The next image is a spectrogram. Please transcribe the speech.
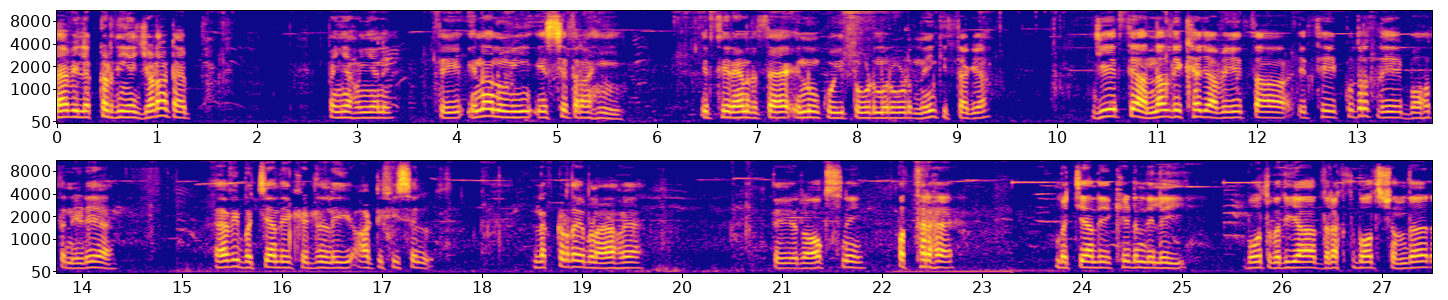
ਇਹ ਵੀ ਲੱਕੜ ਦੀਆਂ ਜੜ੍ਹਾਂ ਟਾਈਪ ਪਈਆਂ ਹੋਈਆਂ ਨੇ ਤੇ ਇਹਨਾਂ ਨੂੰ ਵੀ ਇਸੇ ਤਰ੍ਹਾਂ ਹੀ ਇੱਥੇ ਰਹਿਣ ਦਿੱਤਾ ਹੈ। ਇਹਨੂੰ ਕੋਈ ਤੋੜ ਮਰੋੜ ਨਹੀਂ ਕੀਤਾ ਗਿਆ। ਜੇ ਧਿਆਨ ਨਾਲ ਦੇਖਿਆ ਜਾਵੇ ਤਾਂ ਇੱਥੇ ਕੁਦਰਤ ਦੇ ਬਹੁਤ ਨੇੜੇ ਹੈ। ਇਹ ਵੀ ਬੱਚਿਆਂ ਦੇ ਖੇਡਣ ਲਈ ਆਰਟੀਫੀਸ਼ੀਅਲ ਲੱਕੜ ਦਾ ਬਣਾਇਆ ਹੋਇਆ ਹੈ। ਤੇ ਰੌਕਸ ਨੇ, ਪੱਥਰ ਹੈ। ਬੱਚਿਆਂ ਦੇ ਖੇਡਣ ਦੇ ਲਈ ਬਹੁਤ ਵਧੀਆ, ਦਰਖਤ ਬਹੁਤ ਸੁੰਦਰ।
